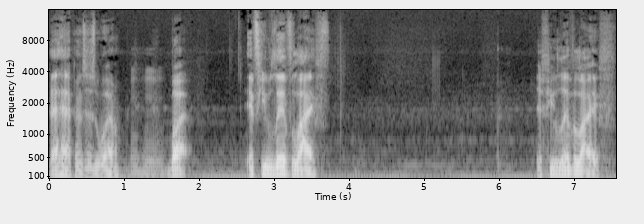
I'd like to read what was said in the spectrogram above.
That happens as well. But if you live life, if you live life,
